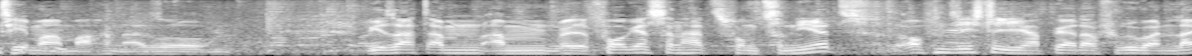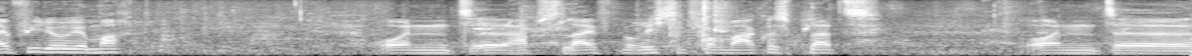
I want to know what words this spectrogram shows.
Thema machen. Also wie gesagt, am, am äh, vorgestern hat es funktioniert, offensichtlich. Ich habe ja dafür ein Live-Video gemacht und äh, habe es live berichtet vom Markusplatz. Und äh,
